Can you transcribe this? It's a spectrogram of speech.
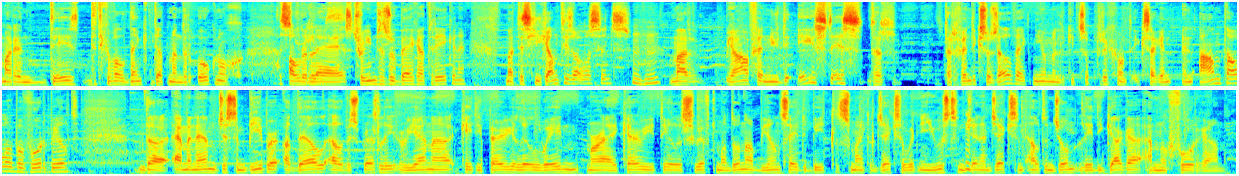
Maar in deze, dit geval denk ik dat men er ook nog streams. allerlei streams en zo bij gaat rekenen. Maar het is gigantisch alleszins. Mhm. Maar ja, enfin, nu de eerste is, daar, daar vind ik zo zelf eigenlijk niet onmiddellijk iets op terug. Want ik zag in, in aantallen bijvoorbeeld dat Eminem, Justin Bieber, Adele, Elvis Presley, Rihanna, Katy Perry, Lil Wayne, Mariah Carey, Taylor Swift, Madonna, Beyoncé, The Beatles, Michael Jackson, Whitney Houston, Janet Jackson, Elton John, Lady Gaga hem nog voorgaan.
